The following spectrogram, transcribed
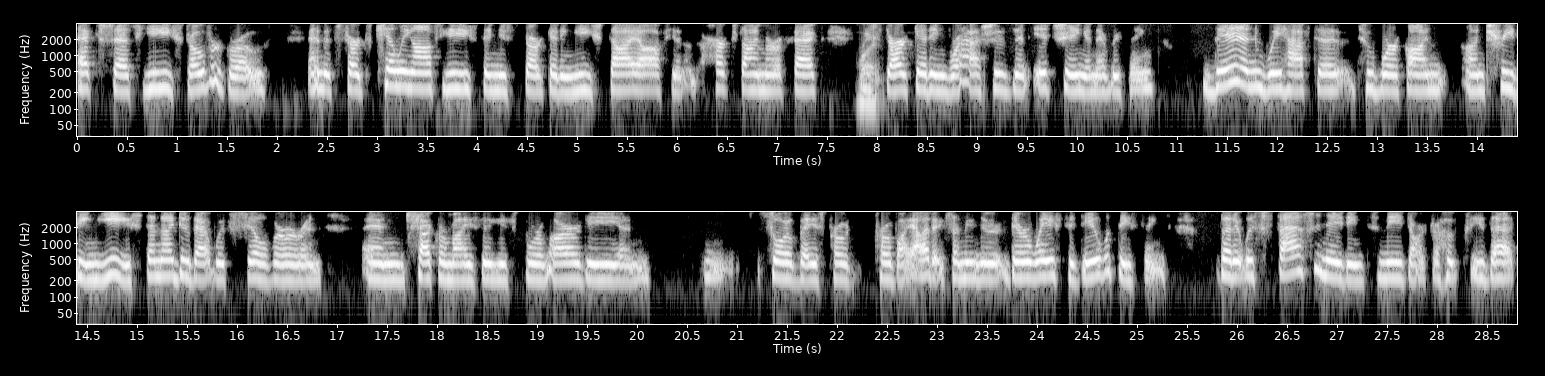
excess yeast overgrowth and it starts killing off yeast and you start getting yeast die off, you know, the Herxheimer effect, right. you start getting rashes and itching and everything. Then we have to, to work on, on treating yeast. And I do that with silver and, and Saccharomyces boulardii and soil based pro- probiotics. I mean, there, there are ways to deal with these things. But it was fascinating to me, Dr. Hotze, that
